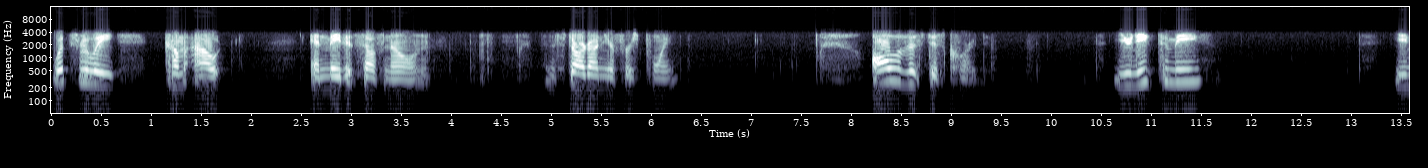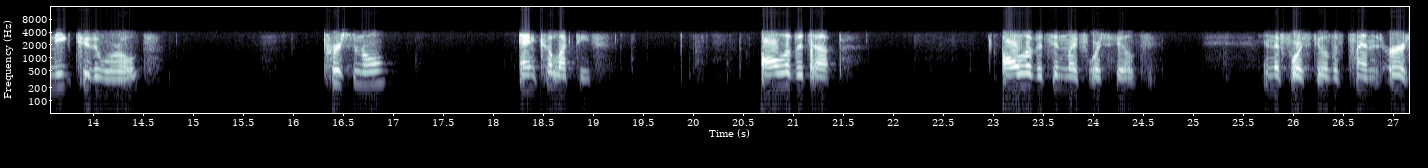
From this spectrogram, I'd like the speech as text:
What's really come out and made itself known? And start on your first point. All of this discord, unique to me, unique to the world, personal and collective. All of it's up. All of it's in my force field, in the force field of planet Earth,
